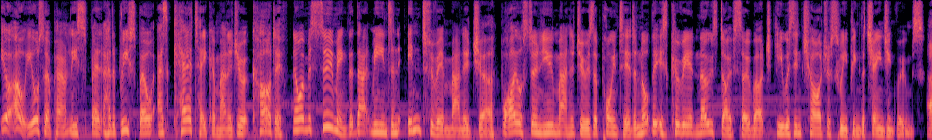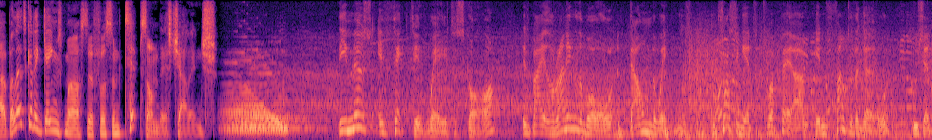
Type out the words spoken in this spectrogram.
you- oh, he also apparently spent, had a brief spell as caretaker manager at Cardiff. Now, I'm assuming that that means an interim manager whilst a new manager is appointed, and not that his career nosedives so much. He was in charge of sweeping the changing rooms. Uh, but let's get a Games Master for some tips on this challenge. The most effective way to score is by running the ball down the wings and crossing it to a player in front of the goal who should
